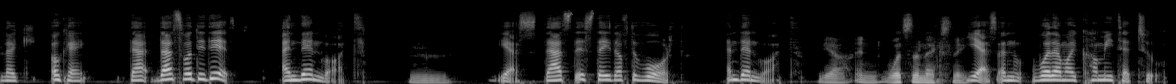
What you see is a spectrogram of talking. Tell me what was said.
like okay, that that's what it is, and then what? Mm. Yes, that's the state of the world, and then what? Yeah. And what's the next thing? Yes, and what am I committed to?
